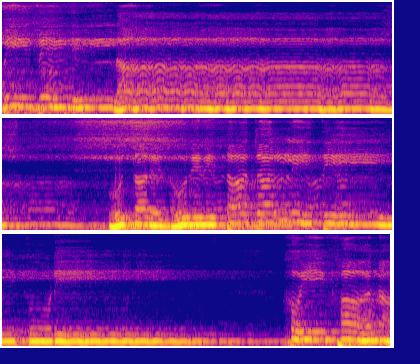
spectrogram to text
বিদিল্লাহ ও তার নূরের তাজাল্লিতে পড়ে। হই ফানা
